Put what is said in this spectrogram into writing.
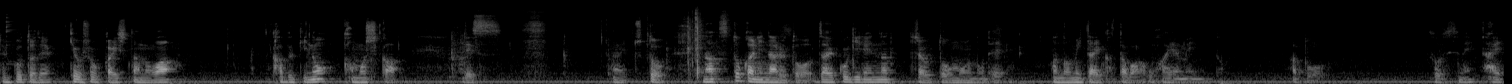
ということで今日紹介したのは歌舞伎のカモシカです、はい、ちょっと夏とかになると在庫切れになっちゃうと思うので、まあ、飲みたい方はお早めにと。あとそうですね。はい。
